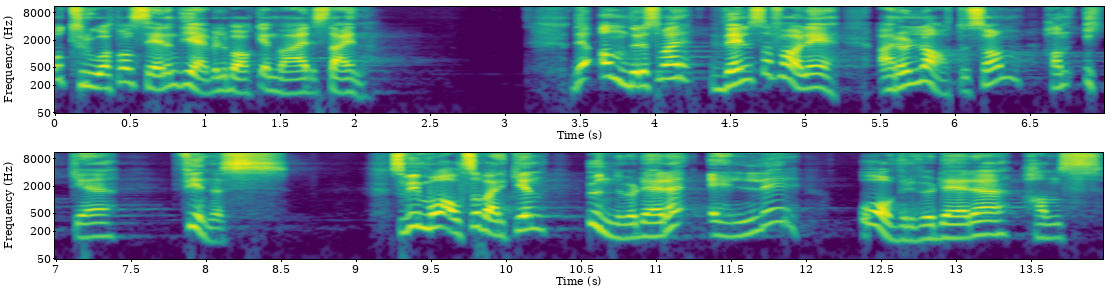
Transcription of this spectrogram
å tro at man ser en djevel bak enhver stein. Det andre som er vel så farlig, er å late som han ikke finnes. Så vi må altså verken undervurdere eller overvurdere hans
